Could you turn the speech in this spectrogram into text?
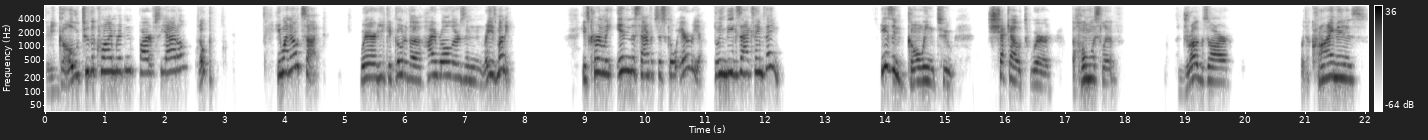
Did he go to the crime-ridden part of Seattle? Nope. He went outside where he could go to the high rollers and raise money. He's currently in the San Francisco area doing the exact same thing. He isn't going to check out where the homeless live, the drugs are, where the crime is.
